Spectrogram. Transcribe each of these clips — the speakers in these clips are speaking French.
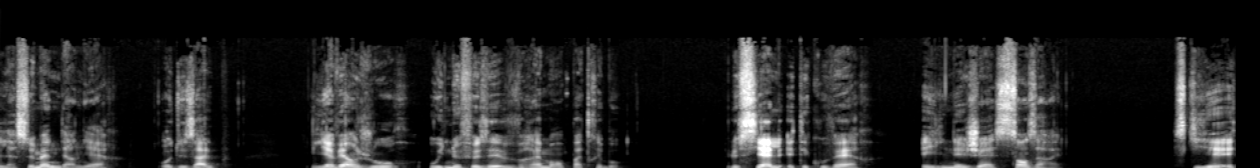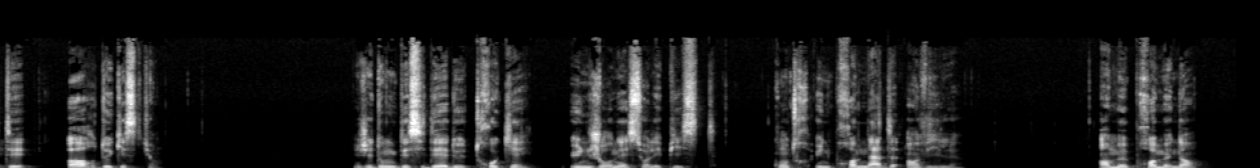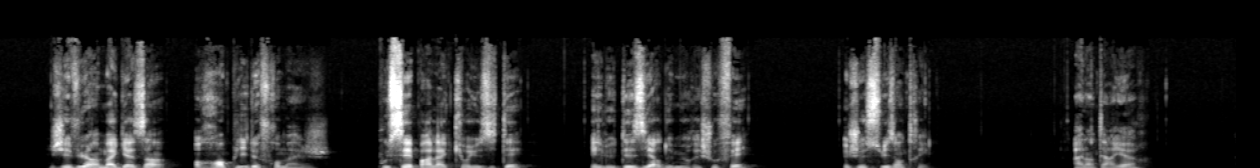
La semaine dernière, aux Deux Alpes, il y avait un jour où il ne faisait vraiment pas très beau. Le ciel était couvert et il neigeait sans arrêt. Skier était hors de question. J'ai donc décidé de troquer une journée sur les pistes contre une promenade en ville. En me promenant, j'ai vu un magasin rempli de fromage. Poussé par la curiosité et le désir de me réchauffer, je suis entré. À l'intérieur,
